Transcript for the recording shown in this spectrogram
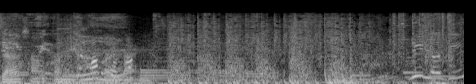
Chả sao con mời lại nhỉ? Reloading.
